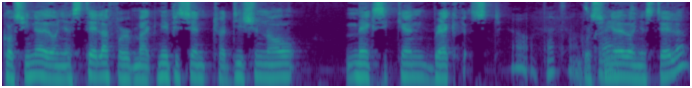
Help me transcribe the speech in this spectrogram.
Cocina de Doña Estela for magnificent traditional Mexican breakfast. Oh, that sounds Cocina great. de Doña Estela.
